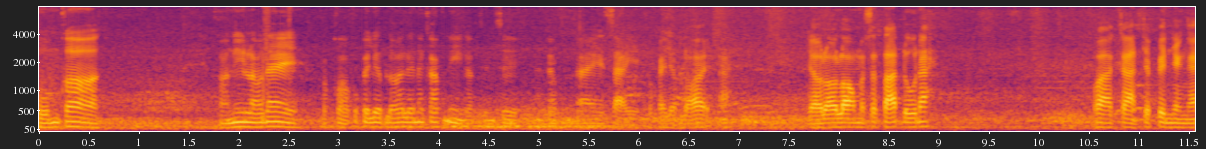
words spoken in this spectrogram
ผมก็ ตอนนี้เราได้ประกอบเข้าไปเรียบร้อยแล้วนะครับนี่ครับเซนเซอร์นะครับได้ใส่เข้าไปเรียบร้อยนะเดี๋ยวเราลองมาสตาร์ทดูนะ ว่าการจะเป็นยังไง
